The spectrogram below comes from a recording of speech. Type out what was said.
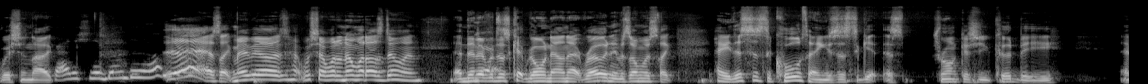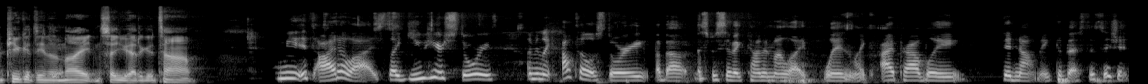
wishing I Probably should have gone to the hospital. yeah, it's like maybe I, was, I wish I would have known what I was doing. And then Yeah. it just kept going down that road, and it was almost like, hey, this is the cool thing is just to get as drunk as you could be and puke at the end of the night and say you had a good time. I mean, it's idolized. Like you hear stories. I mean, like I'll tell a story about a specific time in my life when like I probably did not make the best decision,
